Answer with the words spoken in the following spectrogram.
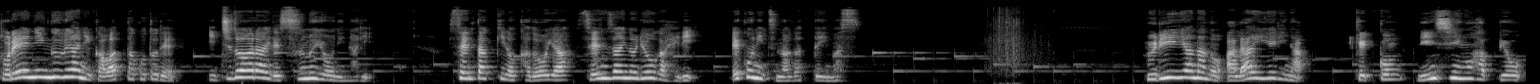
トレーニングウェアに変わったことで一度洗いで済むようになり、洗濯機の稼働や洗剤の量が減り、エコにつながっています。フリーアナの新井エリナ、結婚、妊娠を発表。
